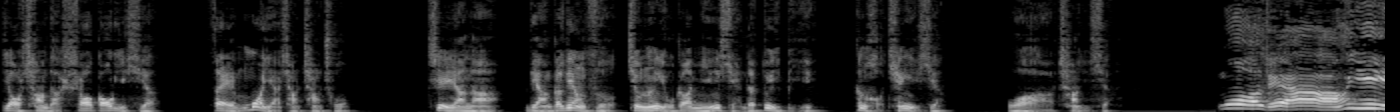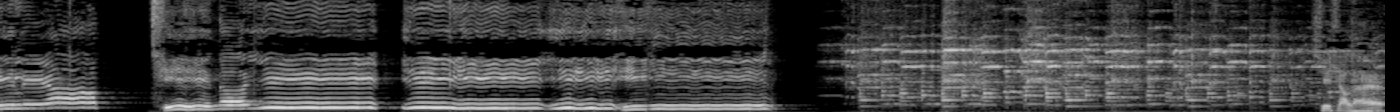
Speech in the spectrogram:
要唱的稍高一些，在末眼上唱出。这样呢，两个亮字就能有个明显的对比，更好听一些。我唱一下：我量一量，岂能一。接下来，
